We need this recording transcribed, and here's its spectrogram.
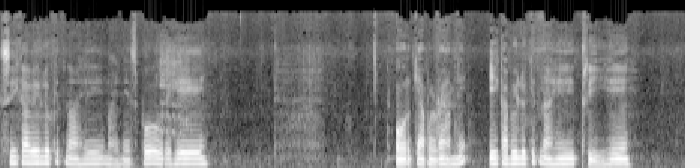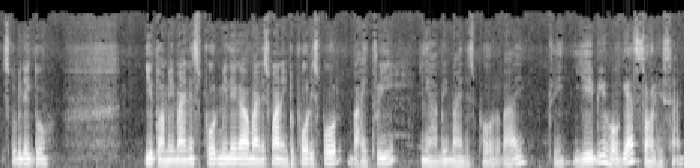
सी का वैल्यू कितना है? माइनस फोर है। और क्या बोल रहा है हमने? ए का वैल्यू कितना है? थ्री है। इसको भी लिख दो। ये तो हमें माइनस फोर मिलेगा। Minus one into four is four by three यहाँ भी माइनस फोर बाई थ्री ये भी हो गया सॉल्यूशन।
